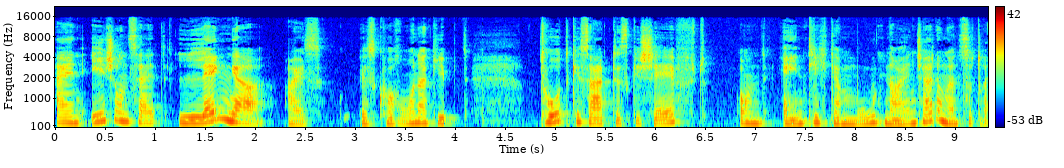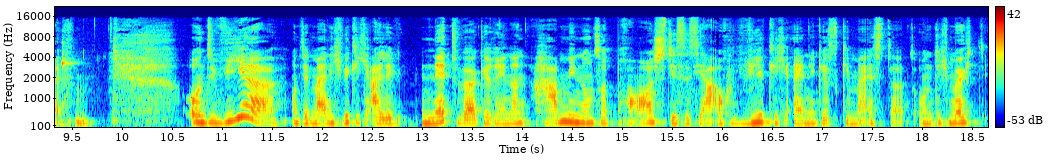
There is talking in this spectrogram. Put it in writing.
ein eh schon seit länger als es Corona gibt, totgesagtes Geschäft und endlich der Mut, neue Entscheidungen zu treffen. Und wir, und das meine ich wirklich alle Networkerinnen, haben in unserer Branche dieses Jahr auch wirklich einiges gemeistert. Und ich möchte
